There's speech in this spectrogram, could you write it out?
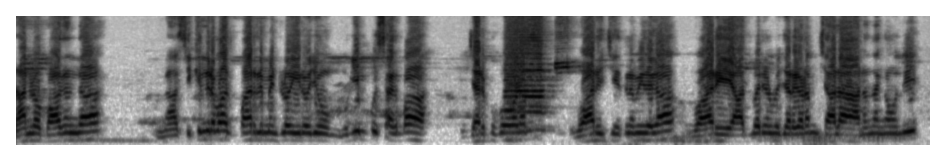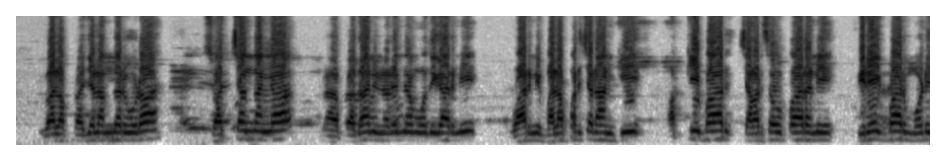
దానిలో భాగంగా నా సికింద్రాబాద్ పార్లమెంట్లో ఈరోజు ముగింపు సభ జరుపుకోవడం వారి చేతుల మీదుగా వారి ఆధ్వర్యంలో జరగడం చాలా ఆనందంగా ఉంది. ఇవాళ ప్రజలందరూ కూడా స్వచ్ఛందంగా ప్రధాని నరేంద్ర మోదీ గారిని వారిని బలపరచడానికి అక్కీ బార్ చార్ సౌ అని ఫిరేక్ బార్ మోడీ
